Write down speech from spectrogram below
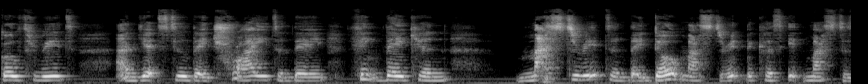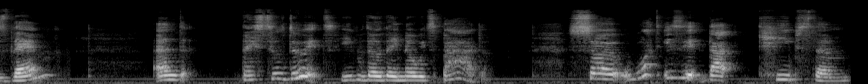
go through it, and yet still they try it and they think they can master it and they don't master it because it masters them. And they still do it, even though they know it's bad. So, what is it that keeps them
